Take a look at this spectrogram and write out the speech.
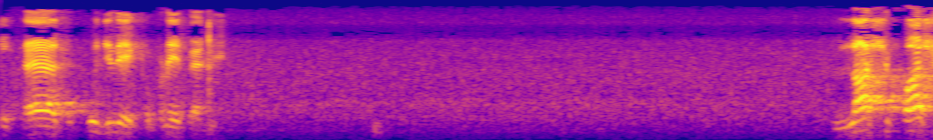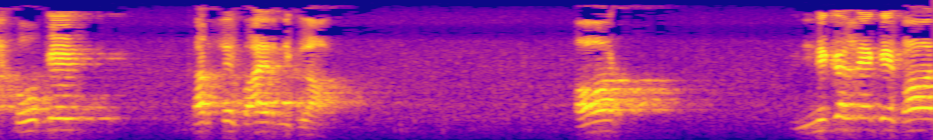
سفید اجلے کپڑے پہنے۔ لش پش ہو کے گھر سے باہر نکلا۔ اور نکلنے کے بعد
